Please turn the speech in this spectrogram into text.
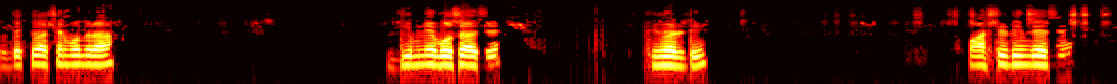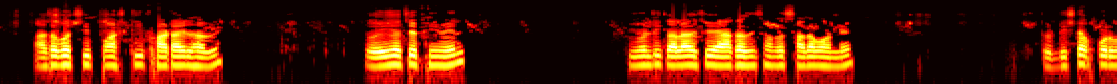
তো দেখতে পাচ্ছেন বন্ধুরা, ডিম নিয়ে বসে আছে ফিমেলটি পাঁচটি ডিম দিয়েছে, আশা করছি পাঁচটি ফার্টাইল হবে। তো এই হচ্ছে ফিমেল ফিমেলটি কালার হচ্ছে আকাশের সঙ্গে সাদা বর্ণের। তো ডিস্টার্ব করব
